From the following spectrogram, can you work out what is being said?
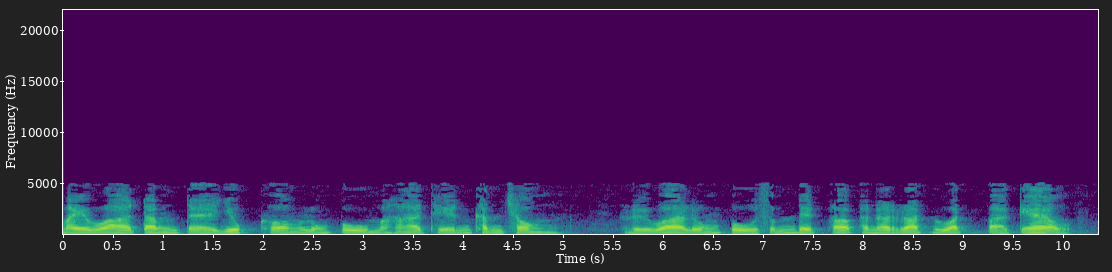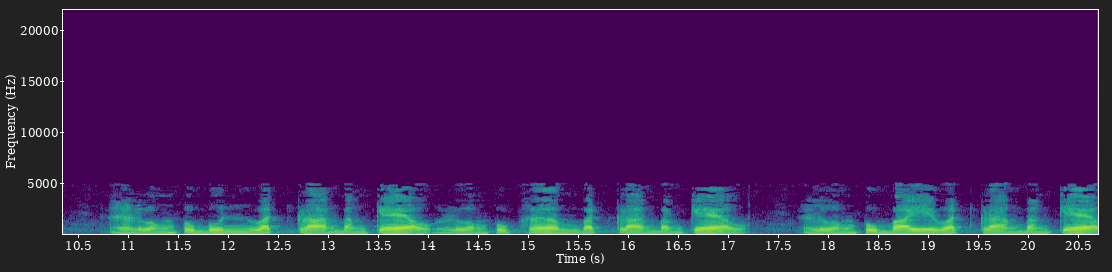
ไม่ว่าตั้งแต่ยุคของหลวงปู่มหาเถรคันช่อง หรือว่าหลวงปู่สมเด็จพระพนรัตน์วัดป่าแก้ว หลวงปู่บุญวัดกลางบางแก้ว หลวงปู่เพิ่มวัดกลางบางแก้ว หลวงปู่ใบวัดกลางบางแก้ว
